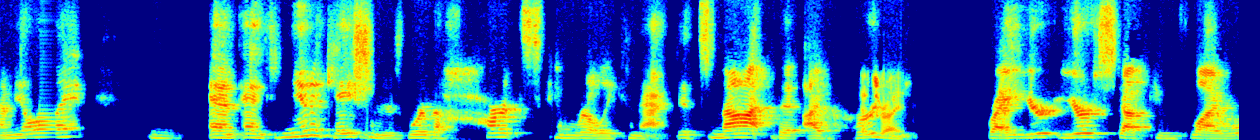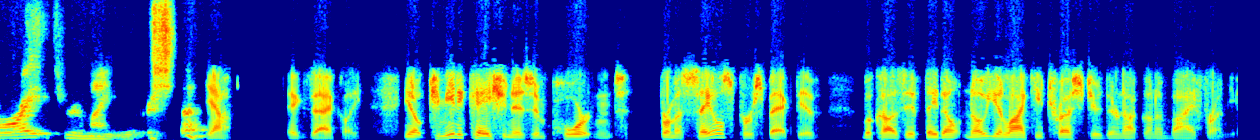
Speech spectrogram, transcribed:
emulate, and and communication is where the hearts can really connect. It's not that I've heard right. you, right? Your your stuff can fly right through my ears. yeah, exactly. You know, communication is important from a sales perspective because if they don't know you, like you, trust you, they're not going to buy from you.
